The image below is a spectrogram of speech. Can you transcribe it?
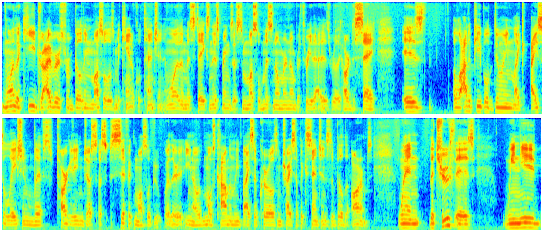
one of the key drivers for building muscle is mechanical tension, and one of the mistakes, and this brings us to muscle misnomer number three, that is really hard to say, is a lot of people doing like isolation lifts targeting just a specific muscle group, whether, you know, most commonly bicep curls and tricep extensions to build the arms. When the truth is, we need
